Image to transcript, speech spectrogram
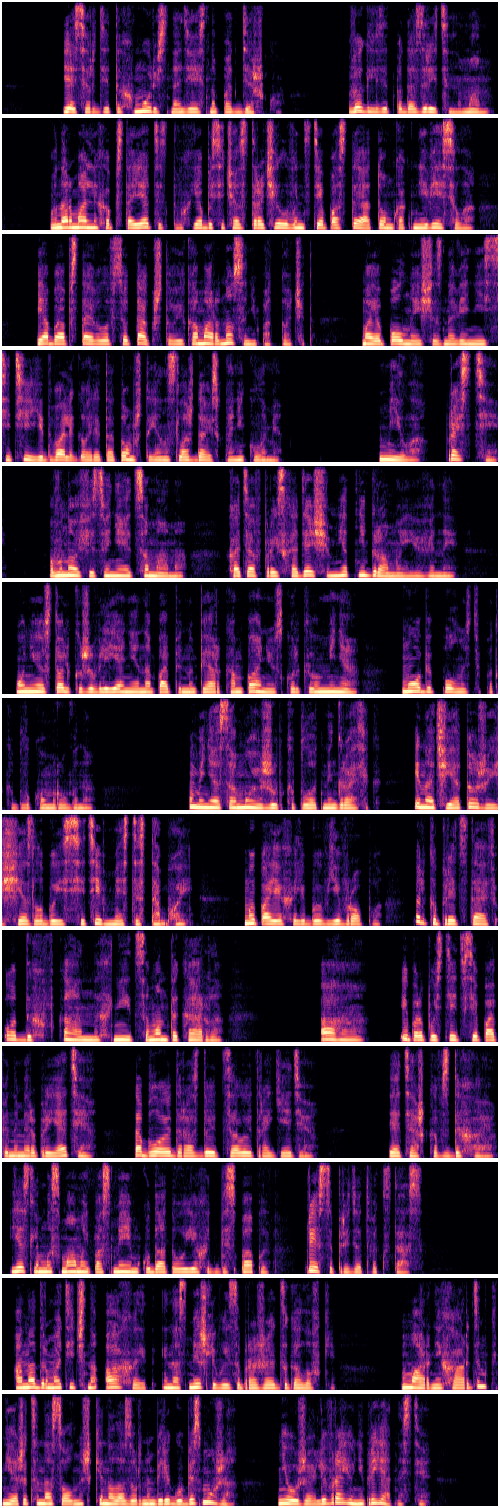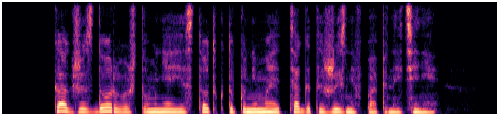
Я сердито хмурюсь, надеясь на поддержку. Выглядит подозрительно, мам. В нормальных обстоятельствах я бы сейчас строчила в инсте посты о том, как мне весело. Я бы обставила все так, что и комар носа не подточит. Мое полное исчезновение из сети едва ли говорит о том, что я наслаждаюсь каникулами. Мила, прости. Вновь извиняется мама — хотя в происходящем нет ни грамма ее вины. У нее столько же влияния на папину пиар-компанию, сколько и у меня. Мы обе полностью под каблуком Рубана. У меня самой жутко плотный график, иначе я тоже исчезла бы из сети вместе с тобой. Мы поехали бы в Европу. Только представь, отдых в Каннах, Ницце, Монте-Карло. Ага, и пропустить все папины мероприятия? Таблоиды раздуют целую трагедию. Я тяжко вздыхаю. Если мы с мамой посмеем куда-то уехать без папы, пресса придёт в экстаз. Она драматично ахает и насмешливо изображает заголовки. «Марни Хардинг нежится на солнышке на лазурном берегу без мужа. Неужели в раю неприятности?» Как же здорово, что у меня есть тот, кто понимает тяготы жизни в папиной тени.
